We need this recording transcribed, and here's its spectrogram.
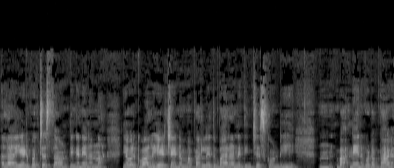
అలా ఏడుపు వచ్చేస్తూ ఉంటే ఇంకా నేను అన్నా ఎవరికి వాళ్ళు ఏడ్చేయండి అమ్మా పర్లేదు భారాన్ని దించేసుకోండి. బా నేను కూడా బాగా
